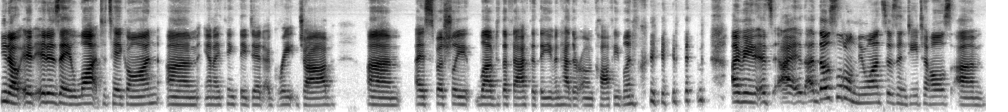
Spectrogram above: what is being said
you know it, it is a lot to take on um, and i think they did a great job um, I especially loved the fact that they even had their own coffee blend created. I mean, it's I, those little nuances and details um,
